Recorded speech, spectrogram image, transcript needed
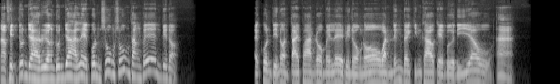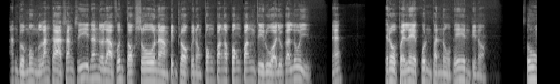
น่ะฟิดดุนยาเรืองดุนยาเล่คนสูงสูงทางเพนพี่น้องไอ้คนที่นอนตายพานเราไม่เล่พี่น้องเนาะวันหนึงได้กินข้าวแค่เบอร์เดียว อ่า อันเบอร์มุงลังกาสังสีนั้นเวลาฝนตกโซน้ำเป็นพลอกพี่น้องปองปังอะปองปังที่รัวอยู่กะลุยนะที่เราไปเล่คนพันโนเพนพี่น้องสูง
